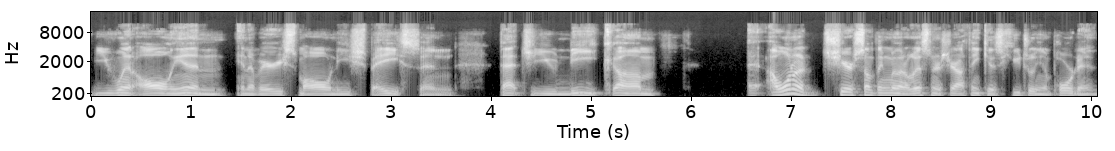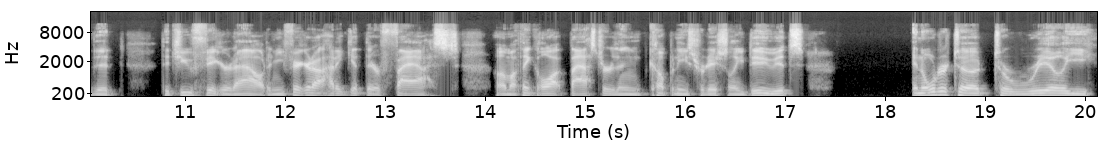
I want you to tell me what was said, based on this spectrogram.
you went all in in a very small niche space and that's unique. Um I want to share something with our listeners here I think is hugely important that that you figured out and you figured out how to get there fast. Um I think a lot faster than companies traditionally do. It's in order to to really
